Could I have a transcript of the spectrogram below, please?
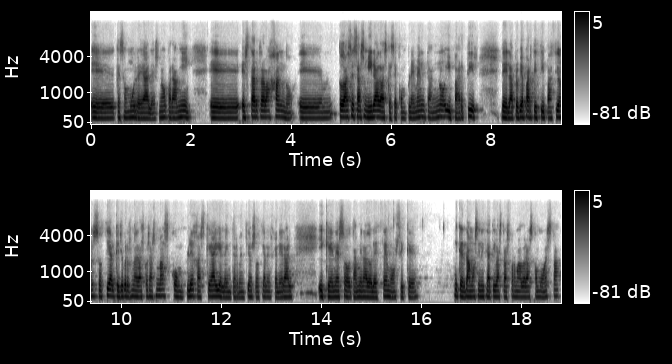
eh, que son muy reales. ¿no? Para mí, eh, estar trabajando eh, todas esas miradas que se complementan ¿no? y partir de la propia participación social, que yo creo es una de las cosas más complejas que hay en la intervención social en general y que en eso también adolecemos y que y que damos iniciativas transformadoras como esta,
